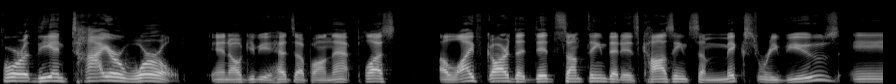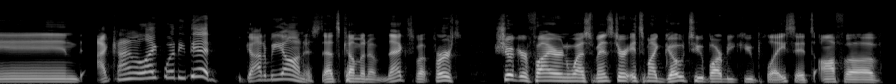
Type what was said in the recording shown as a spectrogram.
for the entire world. And I'll give you a heads up on that. Plus, a lifeguard that did something that is causing some mixed reviews. And I kind of like what he did. You got to be honest. That's coming up next. But first, Sugar Fire in Westminster. It's my go to barbecue place. It's off of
